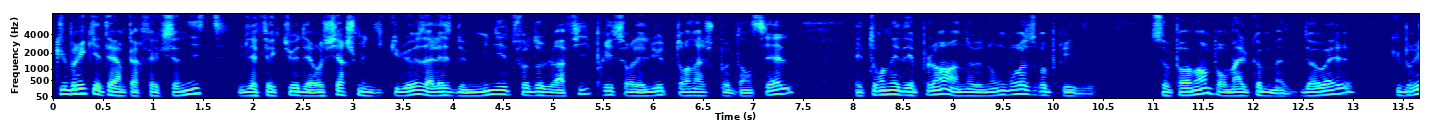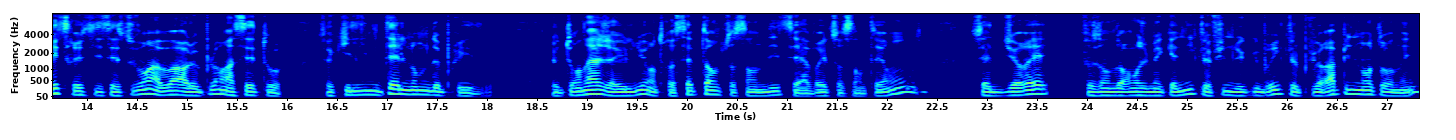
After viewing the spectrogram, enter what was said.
Kubrick était un perfectionniste, il effectuait des recherches méticuleuses à l'aide de milliers de photographies prises sur les lieux de tournage potentiels et tournait des plans à de nombreuses reprises. Cependant, pour Malcolm McDowell, Kubrick réussissait souvent à voir le plan assez tôt, ce qui limitait le nombre de prises. Le tournage a eu lieu entre septembre 70 et avril 71. Cette durée faisant d'Orange Mécanique le film de Kubrick le plus rapidement tourné.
